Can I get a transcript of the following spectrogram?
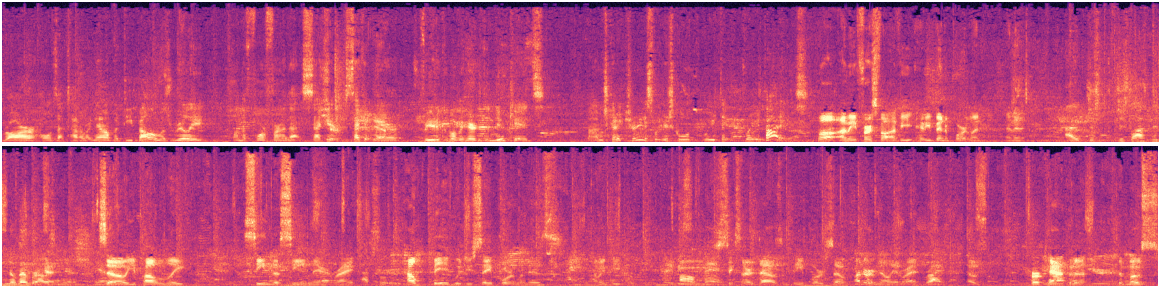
Rahr holds that title right now, but Deep Ellum was really on the forefront of that second second Yeah. layer for you to come over here to the new kids. I'm just kind of curious what your school, what you think, what your thought is. Well, I mean, first of all, have you have you been to Portland? And then, I just just last in November I was in there. Yeah. so you probably seen the scene there, right? Absolutely. How big would you say Portland is? How many people? Maybe Oh, man. six hundred thousand people or so. Under a million, right? Right. Of per capita, the most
